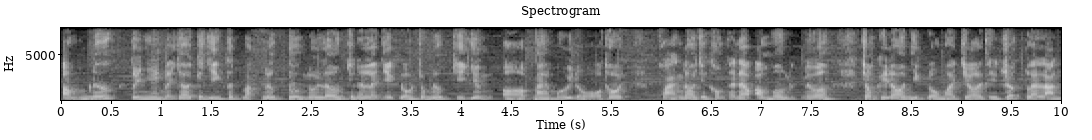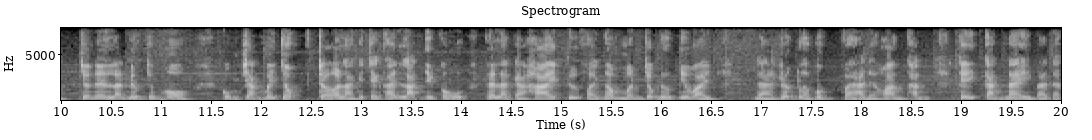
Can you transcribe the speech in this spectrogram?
ấm nước. Tuy nhiên là do cái diện tích mặt nước tương đối lớn cho nên là nhiệt độ trong nước chỉ dừng ở 30 độ thôi, khoảng đó chứ không thể nào ấm hơn được nữa trong khi đó nhiệt độ ngoài trời thì rất là lạnh, cho nên là nước trong hồ cũng chẳng mấy chốc trở lại cái trạng thái lạnh như cũ thế là cả hai cứ phải ngâm mình trong nước như vậy đã rất là vất vả để hoàn thành cái cảnh này và đã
